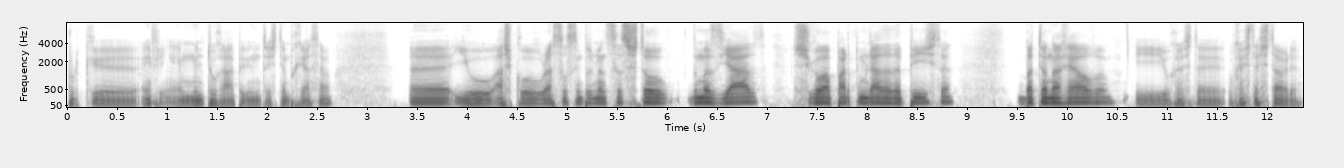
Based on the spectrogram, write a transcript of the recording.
Porque, enfim, é muito rápido e não tens tempo de reação. Eh, e o, acho que o Russell simplesmente se assustou demasiado, chegou à parte molhada da pista, bateu na relva e o resto é, o resto é história.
